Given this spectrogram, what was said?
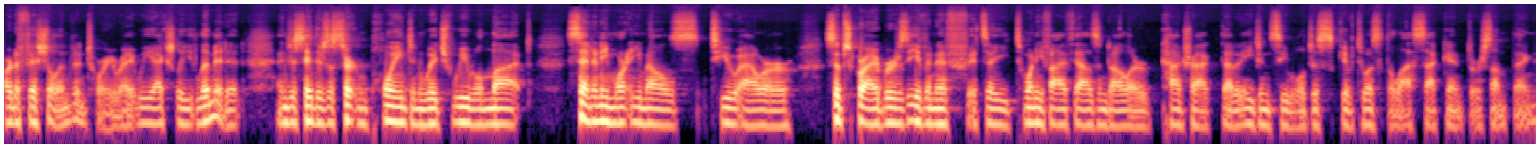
artificial inventory right? We actually limit it and just say there's a certain point in which we will not send any more emails to our subscribers even if it's a $25000 contract that an agency will just give to us at the last second or something.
